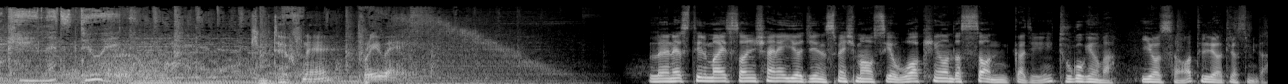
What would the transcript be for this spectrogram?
Okay, let's do it. 김태훈의 Freeway. Len의 Steal My Sunshine에 이어진 스매시 마우스의 on the Sun까지 두 곡의 음악 이어서 들려드렸습니다.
